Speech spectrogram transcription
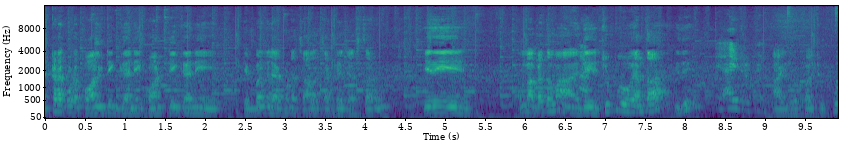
ఎక్కడ కూడా క్వాలిటీకి కానీ క్వాంటిటీకి కానీ ఇబ్బంది లేకుండా చాలా చక్కగా చేస్తారు. ఇది అమ్మ పెద్దమ్మ ఇది చుప్పు ఎంత ఇది? ఐదు రూపాయలు. చుప్పు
